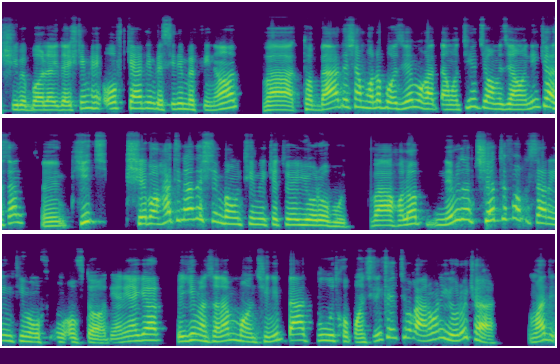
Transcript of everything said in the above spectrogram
شیب بالایی داشتیم هی افت کردیم رسیدیم به فینال. و تا بعدش هم حالا بازی مقدماتی جام جهانی که اصلا هیچ شباهتی نداشتیم با اون تیمی که توی یورو بود. و حالا نمی‌دونم چه اتفاقی سر این تیم افتاد. یعنی اگر بگی مثلا مانچینی بد بود خب مانچینی که این تیم قهرمان یورو کرد. اومد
